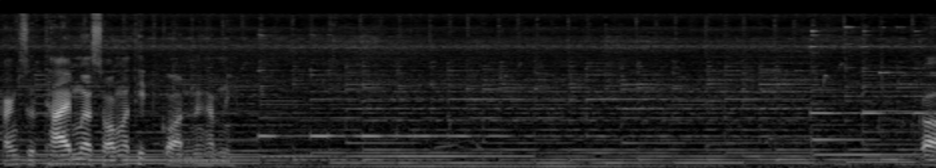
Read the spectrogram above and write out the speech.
ครั้งสุดท้ายเมื่อสองอาทิตย์ก่อนนะครับนี่ก็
